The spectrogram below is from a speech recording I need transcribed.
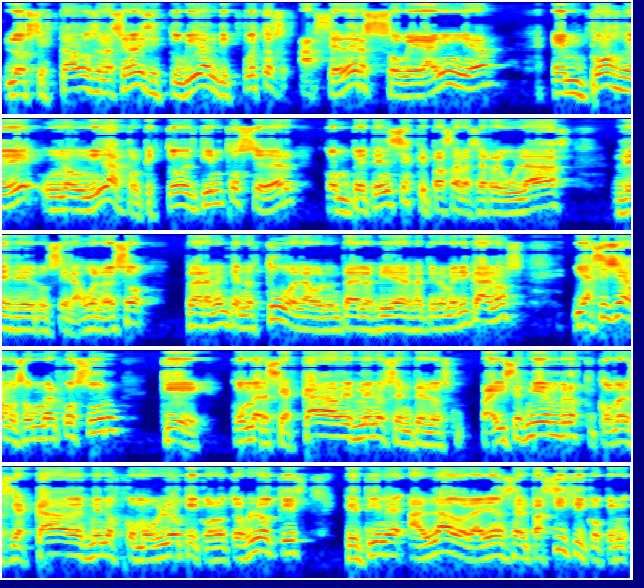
los estados nacionales estuvieran dispuestos a ceder soberanía en pos de una unidad, porque es todo el tiempo ceder competencias que pasan a ser reguladas desde Bruselas. Bueno, eso claramente no estuvo en la voluntad de los líderes latinoamericanos, y así llegamos a un Mercosur que comercia cada vez menos entre los países miembros, que comercia cada vez menos como bloque con otros bloques, que tiene al lado la Alianza del Pacífico, que,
